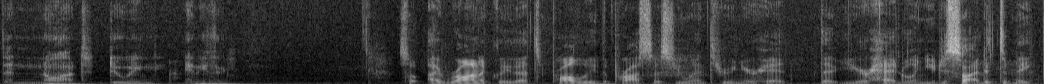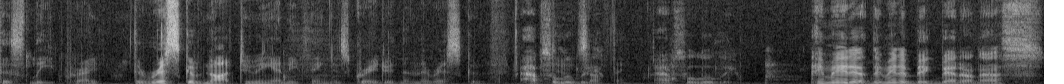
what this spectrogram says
than not doing anything. So ironically, that's probably the process you went through in your head, that your head when you decided to make this leap, right? The risk of not doing anything is greater than the risk of absolutely something. Absolutely. They made a they made a big bet on us,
